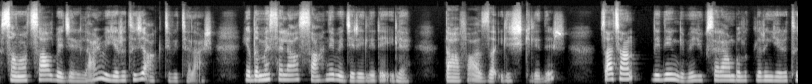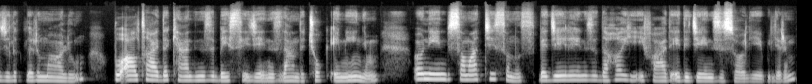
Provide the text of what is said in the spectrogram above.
sanatsal beceriler ve yaratıcı aktiviteler ya da mesela sahne becerileri ile daha fazla ilişkilidir. Zaten dediğim gibi yükselen balıkların yaratıcılıkları malum. Bu 6 ayda kendinizi besleyeceğinizden de çok eminim. Örneğin bir sanatçıysanız becerilerinizi daha iyi ifade edeceğinizi söyleyebilirim.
